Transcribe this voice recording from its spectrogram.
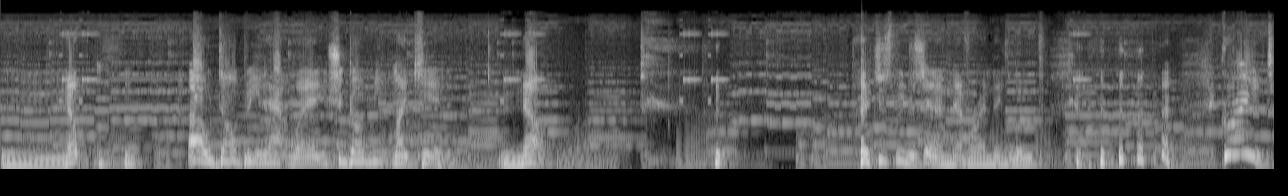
Mm, nope. oh, don't be that way. You should go meet my kid. No. I just be just in a never-ending loop. Great!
